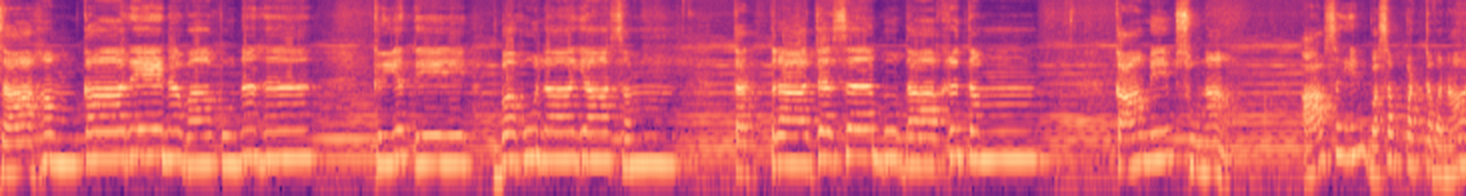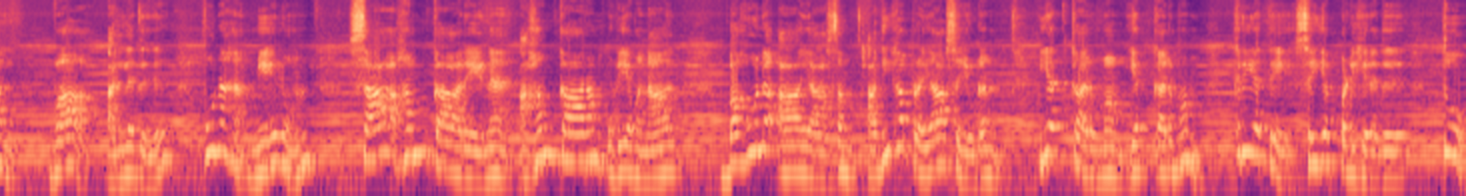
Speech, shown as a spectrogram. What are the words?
சாகம் காரேண வா புனः கிரியதே பகுலாயாசம் தத்ராஜசமுதாகிருதம் காமேப்சுனா ஆசையின் வசப்பட்டவனால் வா அல்லது புனக மேலும் சா அகங்காரேன அகங்காரம் உடையவனால் பகுல ஆயாசம் அதிக பிரயாசையுடன் எத்கர்மம் எக்கர்மம் கிரியத்தே செய்யப்படுகிறது. து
